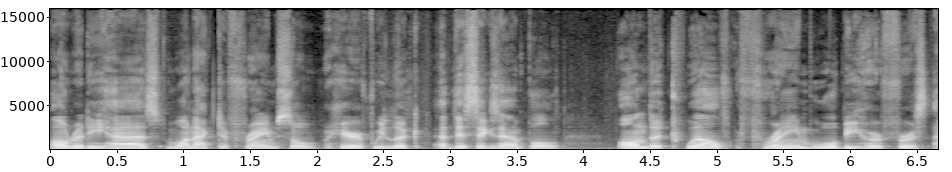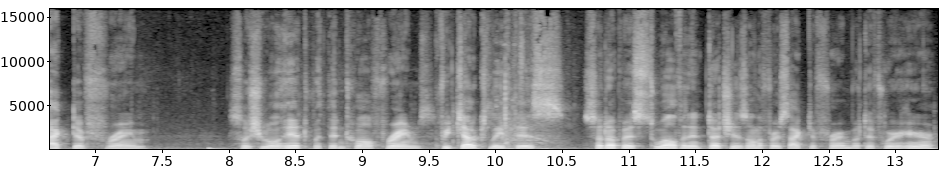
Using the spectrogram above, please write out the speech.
already has one active frame. So here if we look at this example, on the 12 frame will be her first active frame. So she will hit within 12 frames. If we calculate this, startup is 12 and it touches on the first active frame. But if we're here,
